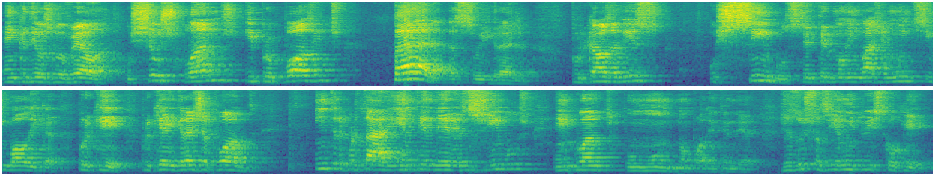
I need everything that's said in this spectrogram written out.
em que Deus revela os seus planos e propósitos para a sua igreja. Por causa disso, os símbolos, sem ter uma linguagem muito simbólica. Porquê? Porque a igreja pode interpretar e entender esses símbolos enquanto o mundo não pode entender. Jesus fazia muito isto com o quê?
